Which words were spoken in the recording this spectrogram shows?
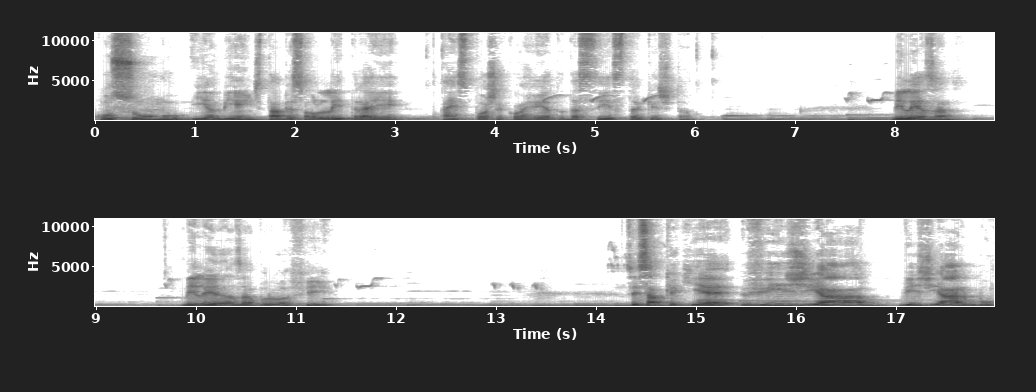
consumo e ambiente, tá, pessoal? Letra E, a resposta correta da sexta questão. Beleza? Beleza, prof. Vocês sabem o que é vigiar, vigiarbo?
